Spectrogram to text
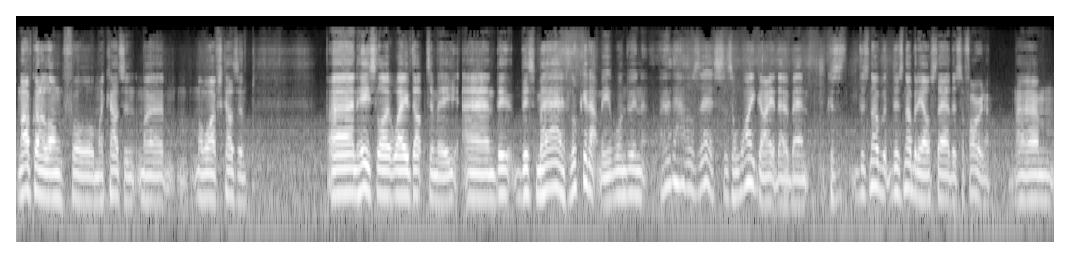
and I've gone along for my cousin, my my wife's cousin, and he's like waved up to me, and the, this mayor is looking at me, wondering who the hell's this? There's a white guy at the event because there's no there's nobody else there that's a foreigner. Um,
